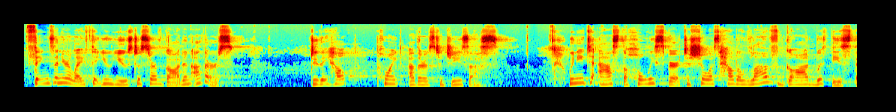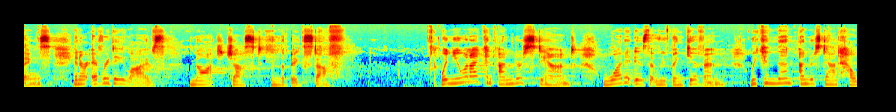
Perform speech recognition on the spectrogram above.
things in your life that you use to serve God and others? Do they help point others to Jesus? We need to ask the Holy Spirit to show us how to love God with these things in our everyday lives, not just in the big stuff. When you and I can understand what it is that we've been given, we can then understand how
